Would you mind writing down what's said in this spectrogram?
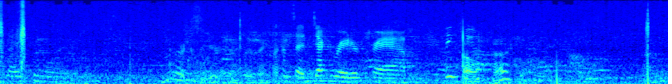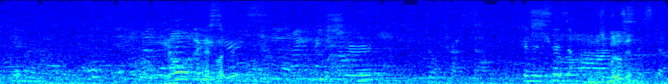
spiking one? It's a decorator crab. Thank you. Oh, huh? Oh, are you serious? Make sure. Don't trust them. Because it says on moving. system.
